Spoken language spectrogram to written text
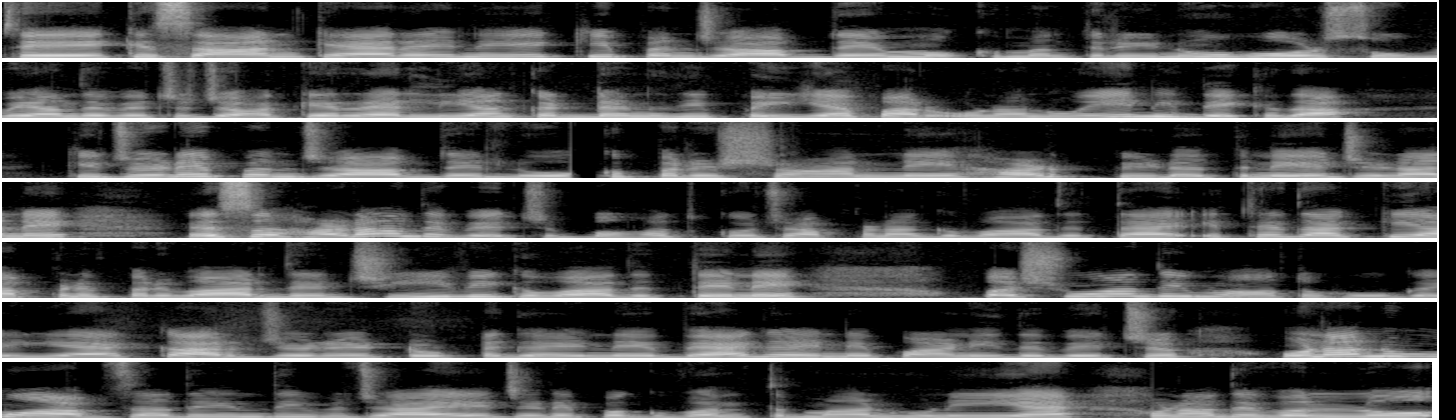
ਤੇ ਕਿਸਾਨ ਕਹਿ ਰਹੇ ਨੇ ਕਿ ਪੰਜਾਬ ਦੇ ਮੁੱਖ ਮੰਤਰੀ ਨੂੰ ਹੋਰ ਸੂਬਿਆਂ ਦੇ ਵਿੱਚ ਜਾ ਕੇ ਰੈਲੀਆਂ ਕੱਢਣ ਦੀ ਪਈ ਹੈ, ਪਰ ਉਹਨਾਂ ਨੂੰ ਇਹ ਨਹੀਂ ਦਿਖਦਾ ਕਿ ਜਿਹੜੇ ਪੰਜਾਬ ਦੇ ਲੋਕ ਪਰੇਸ਼ਾਨ ਨੇ, ਹੜ੍ਹ ਪੀੜਤ ਨੇ, ਜਿਨ੍ਹਾਂ ਨੇ ਇਸ ਹੜ੍ਹਾਂ ਦੇ ਵਿੱਚ ਬਹੁਤ ਕੁਝ ਆਪਣਾ ਗਵਾ ਦਿੱਤਾ ਹੈ। ਇੱਥੇ ਤੱਕ ਕਿ ਆਪਣੇ ਪਰਿਵਾਰ ਦੇ ਜੀਅ ਵੀ ਗਵਾ ਦਿੱਤੇ ਨੇ। ਪਸ਼ੂਆਂ ਦੀ ਮੌਤ ਹੋ ਗਈ ਹੈ। ਘਰ ਜਿਹੜੇ ਟੁੱਟ ਗਏ ਨੇ, ਵਹਿ ਗਏ ਨੇ ਪਾਣੀ ਦੇ ਵਿੱਚ, ਉਹਨਾਂ ਨੂੰ ਮੁਆਵਜ਼ਾ ਦੇਣ ਦੀ ਬਜਾਏ ਜਿਹੜੇ ਭਗਵੰਤ ਮਾਨ ਹੁਣੀ ਹੈ, ਉਹਨਾਂ ਦੇ ਵੱਲੋਂ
